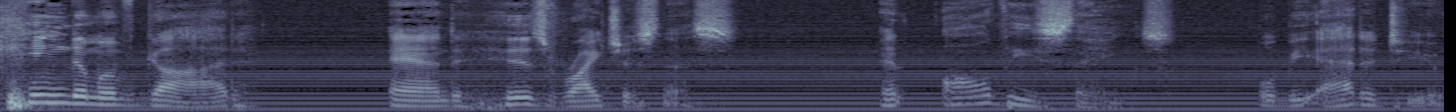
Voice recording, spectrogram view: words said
kingdom of God and his righteousness. And all these things will be added to you.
